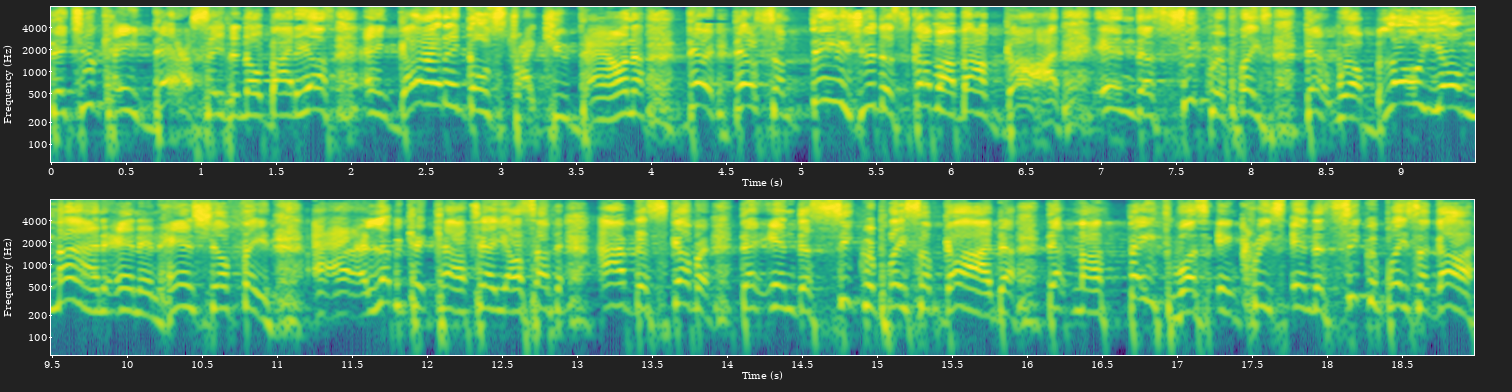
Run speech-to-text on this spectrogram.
that you can't dare say to nobody else, and God ain't gonna strike you down. There, there's some discover about God in the secret place that will blow your mind and enhance your faith. I, I- let me can I tell y'all something? I've discovered that in the secret place of God, uh, that my faith was increased. In the secret place of God,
